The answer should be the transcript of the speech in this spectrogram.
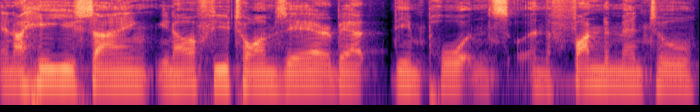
and I hear you saying, you know, a few times there about the importance and the fundamental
